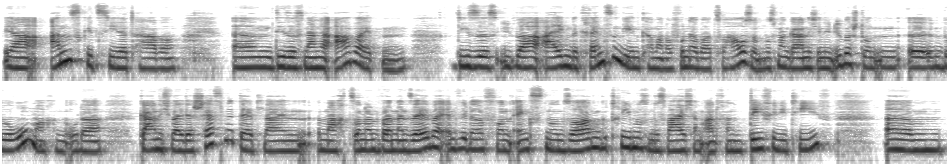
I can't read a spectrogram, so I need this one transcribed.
ja anskizziert habe. Ähm, dieses lange Arbeiten, dieses über eigene Grenzen gehen kann man auch wunderbar zu Hause. Muss man gar nicht in den Überstunden äh, im Büro machen oder gar nicht, weil der Chef eine Deadline macht, sondern weil man selber entweder von Ängsten und Sorgen getrieben ist. Und das war ich am Anfang definitiv. Ähm,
